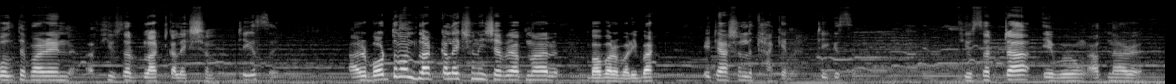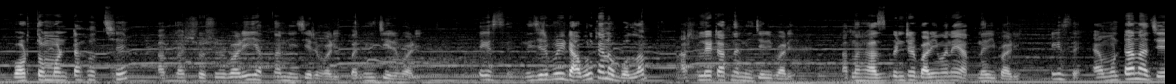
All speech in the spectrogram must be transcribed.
বলতে পারেন ফিউচার ব্লাড কালেকশন ঠিক আছে? আর বর্তমান ব্লাড কালেকশন হিসাবে আপনার বাবার বাড়ি বাট এটা আসলে থাকে না, ঠিক আছে? ফিউচারটা এবং আপনার বর্তমানটা হচ্ছে আপনার শ্বশুর বাড়ি আপনার নিজের বাড়ি বা নিজের বাড়ি, ঠিক আছে? নিজের বাড়ি ডাবল কেন বললাম? আসলে এটা আপনার নিজেরই বাড়ি। আপনার হাজবেন্ডের বাড়ি মানে আপনারই বাড়ি। ঠিক আছে এমনটা না যে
